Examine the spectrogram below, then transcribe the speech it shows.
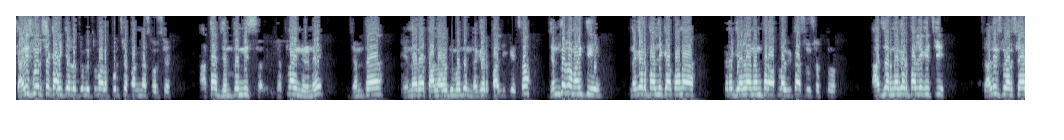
चाळीस वर्ष काय केलं तुम्ही? तुम्हाला पुढचे पन्नास वर्ष. आता जनतेनी घेतलाय निर्णय. जनता येणाऱ्या कालावधीमध्ये नगरपालिकेचा जनतेला माहिती आहे नगरपालिका कोणाकडे गेल्यानंतर आपला विकास होऊ शकतो. आज जर नगरपालिकेची चाळीस वर्षात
